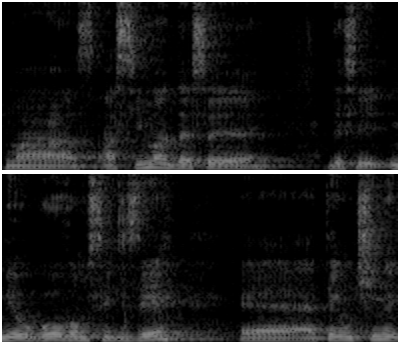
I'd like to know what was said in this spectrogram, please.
mas acima desse, desse meu gol, vamos se dizer, é, tem um time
